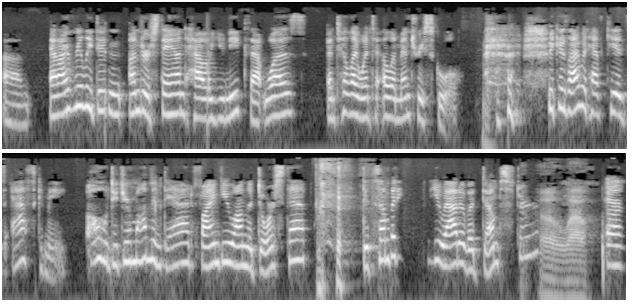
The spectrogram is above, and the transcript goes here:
Um, and I really didn't understand how unique that was until I went to elementary school. because I would have kids ask me, Oh, did your mom and dad find you on the doorstep? did somebody you out of a dumpster. Oh, wow. And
